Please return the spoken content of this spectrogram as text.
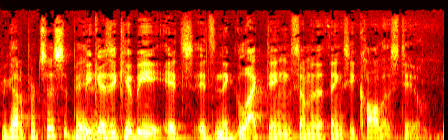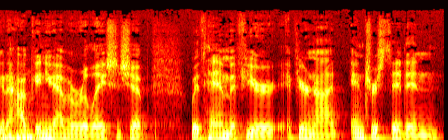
We got to participate because in it could be it's it's neglecting some of the things he called us to. You know, how Mm-hmm. can you have a relationship with him if you're if you're not interested in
